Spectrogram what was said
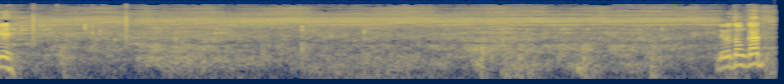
Okay. Di ba tungkad?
